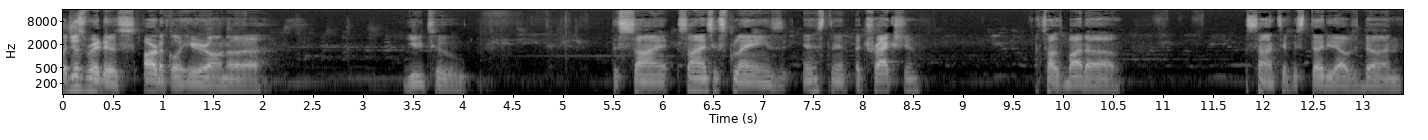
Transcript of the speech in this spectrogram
I just read this article here on uh, YouTube. The science science explains instant attraction. It talks about a scientific study that was done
